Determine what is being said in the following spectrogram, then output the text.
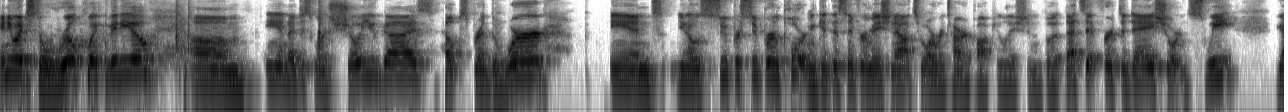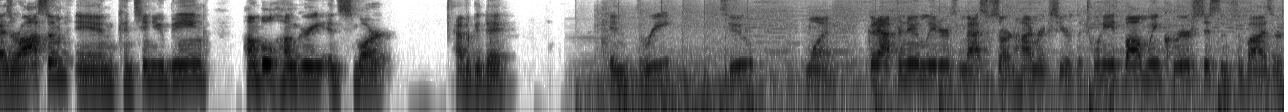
anyway, just a real quick video. Um, and I just want to show you guys, help spread the word. And, you know, super, super important, get this information out to our retired population. But that's it for today, short and sweet. You guys are awesome and continue being humble, hungry, and smart. Have a good day. In three, two, one. Good afternoon, leaders. Master Sergeant Heimericks here, the 28th Bomb Wing Career Systems Advisor.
